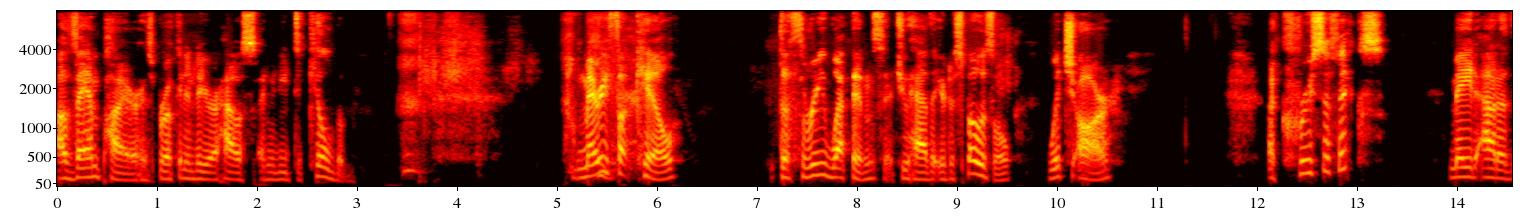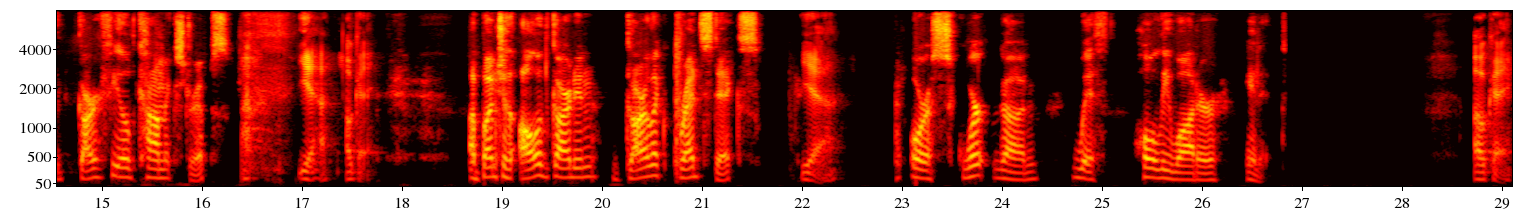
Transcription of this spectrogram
a vampire has broken into your house and you need to kill them. Mary, fuck, kill. The three weapons that you have at your disposal, which are a crucifix made out of Garfield comic strips, yeah. Okay. a bunch of Olive Garden garlic breadsticks, Yeah. Or a squirt gun with holy water in it. Okay.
